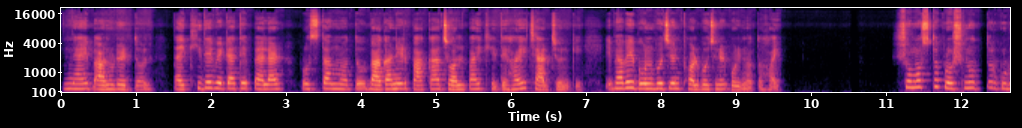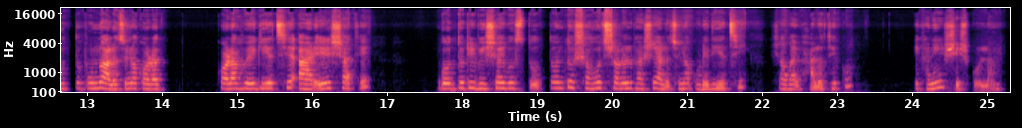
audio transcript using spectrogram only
নেয় বানরের দল, তাই খিদে মেটাতে পেলার প্রস্তাব মতো বাগানের পাকা জলপাই খেতে হয় চারজনকে। এভাবেই বনভোজন, ফলভোজনের পরিণত হয়। সমস্ত প্রশ্ন উত্তর গুরুত্বপূর্ণ আলোচনা করা করা হয়ে গিয়েছে আর এর সাথে গদ্যটির বিষয়বস্তু অত্যন্ত সহজ, সরল ভাষায় আলোচনা করে দিয়েছি। সবাই ভালো থেকো। এখানেই শেষ করলাম।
